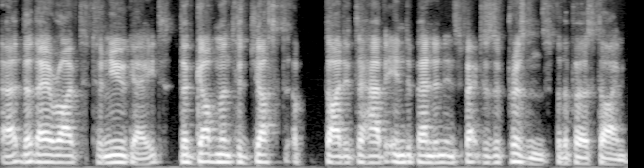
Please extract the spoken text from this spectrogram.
uh, that they arrived to Newgate, the government had just decided to have independent inspectors of prisons for the first time.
